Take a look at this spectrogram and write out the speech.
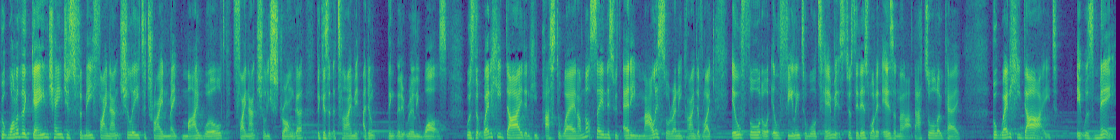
But one of the game changers for me financially to try and make my world financially stronger, because at the time I don't think that it really was, was that when he died and he'd passed away, and I'm not saying this with any malice or any kind of like ill thought or ill feeling towards him, it's just it is what it is, and that's all okay. But when he died, it was me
